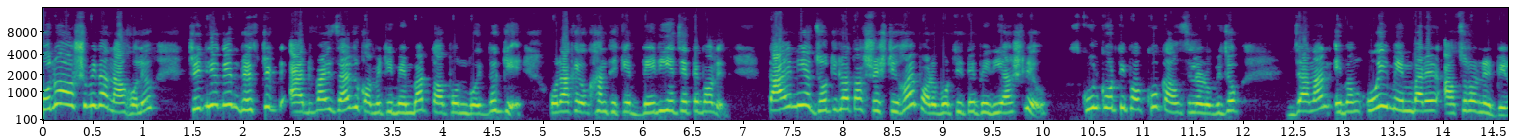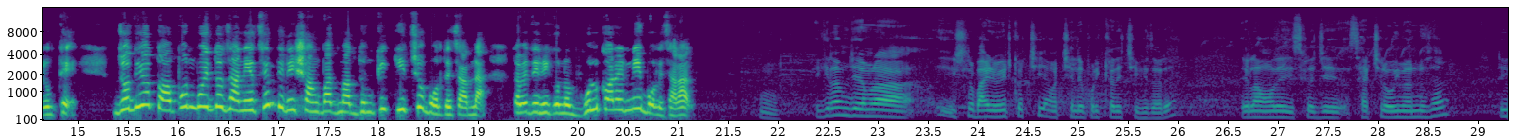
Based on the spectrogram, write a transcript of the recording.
কোনো অসুবিধা না হলেও তৃতীয় দিন district adviser committee member Tapan Baidya গিয়ে ওনাকে ওখান থেকে বেরিয়ে যেতে বলেন। তাই নিয়ে জটিলতা সৃষ্টি হয়, পরবর্তীতে বেরিয়ে আসলেও স্কুল কর্তৃপক্ষ কাউন্সিলর অভিযোগ জানান এবং ওই মেম্বারের আচরণের বিরুদ্ধে। যদিও তপন বৈদ্য জানিয়েছেন, তিনি সংবাদ মাধ্যমকে কিছু বলতে চান না, তবে তিনি কোনো ভুল করেননি বলে জানান। দেখলাম যে আমরা স্কুলের বাইরে ওয়েট করছি, আমার ছেলে পরীক্ষা দিচ্ছি ভিতরে। দেখলাম আমাদের স্কুলের যে স্যার ছিল, অভিমান্যু স্যার ঠিক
